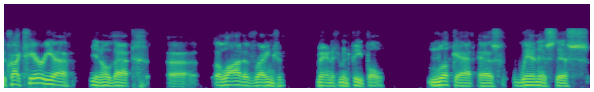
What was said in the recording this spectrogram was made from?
the criteria, you know, that uh, a lot of range management people look at as when is this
